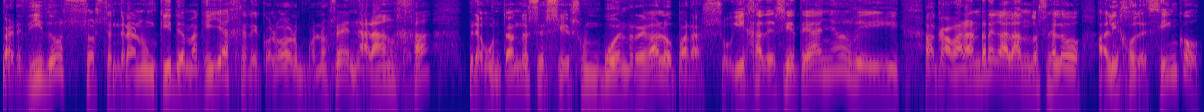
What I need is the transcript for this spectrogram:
perdidos sostendrán un kit de maquillaje de color, no sé, naranja, preguntándose si es un buen regalo para su hija de siete años y acabarán regalándoselo al hijo de cinco.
